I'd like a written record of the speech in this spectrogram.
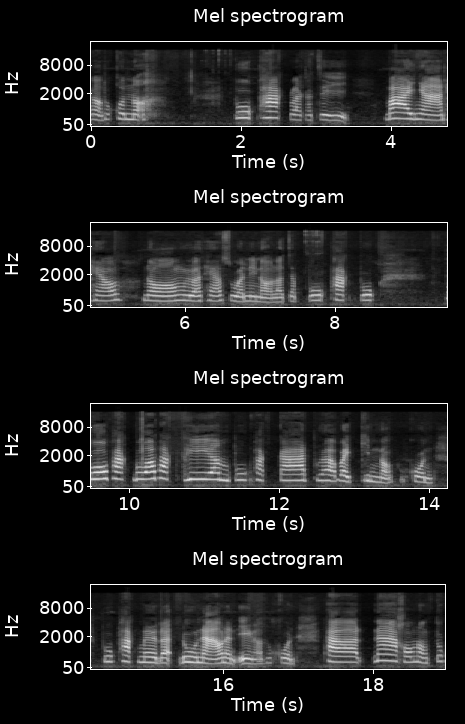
เนาะทุกคนเนาะปลูกผักแล้วก็จีบายหญ้าแถวน้องหรือว่าแถวสวนนี่เนาะเราจะปลูกผักปลูกปลูกผักบัวผักเทียมปลูกผักกาดเพื่อเอาไปกินเนาะทุกคนปลูกผักเนินและดูหนาวนั่นเองเนาะทุกคน ถ้าหน้าของหนองตุ๊ก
